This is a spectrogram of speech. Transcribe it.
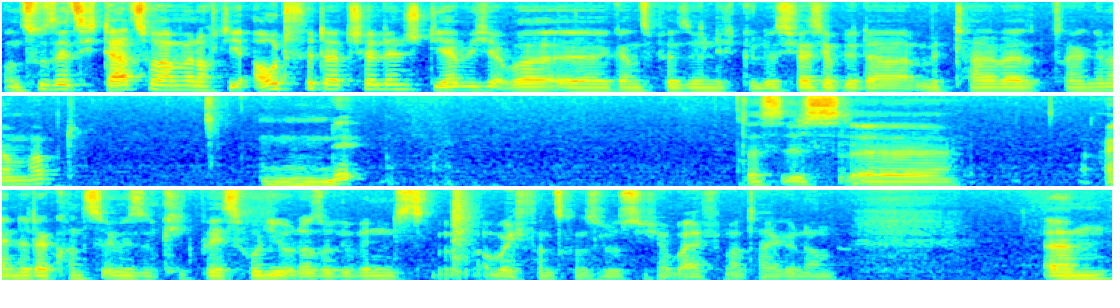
und zusätzlich dazu haben wir noch die Outfitter-Challenge. Die habe ich aber äh, ganz persönlich gelöst. Ich weiß nicht, ob ihr da mit teilweise teilgenommen habt. Nee. Das ist äh, eine, da konntest du irgendwie so ein Kickbase-Hoodie oder so gewinnen. Aber ich fand es ganz lustig, ich habe einfach mal teilgenommen. Ähm,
